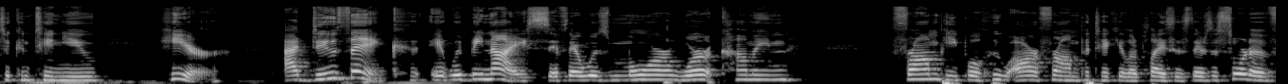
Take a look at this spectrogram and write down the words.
to continue here. I do think it would be nice if there was more work coming from people who are from particular places. There's a sort of,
